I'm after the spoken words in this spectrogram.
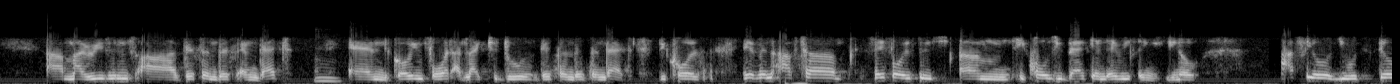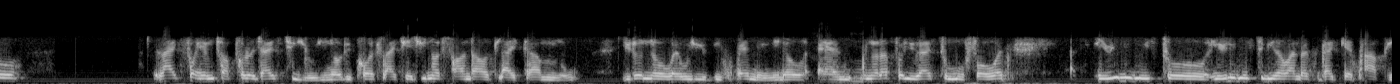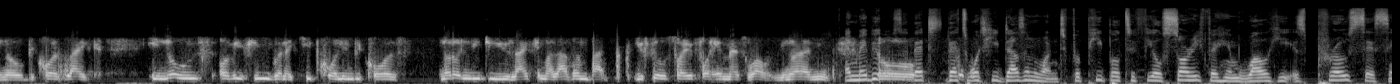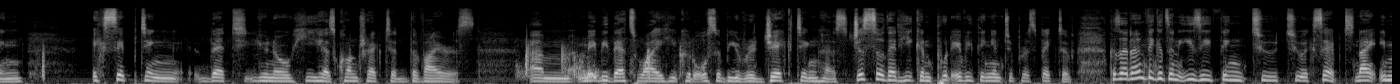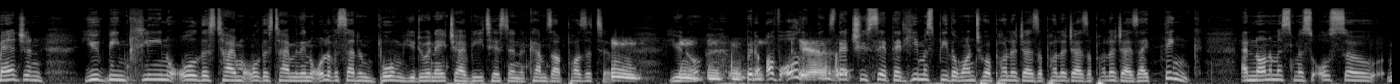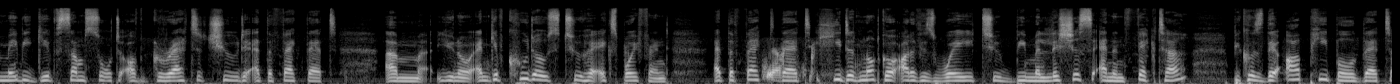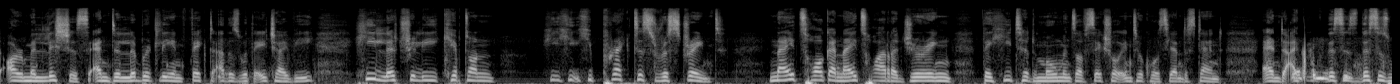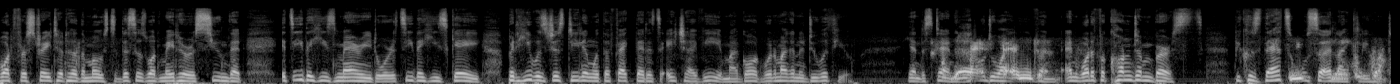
Uh, my reasons are this and this and that. Mm. And going forward, I'd like to do this and this and that. Because even after, say for instance, um, he calls you back and everything, you know, I feel you would still like for him to apologize to you, you know, because like had you not found out, like um, you don't know where will you be spending, you know, and in order for you guys to move forward, he really needs to he really needs to be the one that that gets up, you know, because like he knows obviously you're gonna keep calling because not only do you like him or love him, but you feel sorry for him as well. You know what I mean? And maybe so, also that's that's what he doesn't want for people to feel sorry for him while he is processing, accepting that you know he has contracted the virus. Um, maybe that's why he could also be rejecting her, just so that he can put everything into perspective. Because I don't think it's an easy thing to to accept. Now, imagine you've been clean all this time, all this time, and then all of a sudden, boom, you do an HIV test and it comes out positive. Mm. You know. Mm-hmm. But of all the yeah. things that you said, that he must be the one to apologize, apologize, apologize. I think Anonymous must also maybe give some sort of gratitude at the fact that, um, you know, and give kudos to her ex boyfriend at the fact yeah. that he did not go out of his way to be malicious and infect her because there are people that are malicious and deliberately infect others with HIV. He literally kept on, he, he, he practiced restraint. Naithoga, naitwara during the heated moments of sexual intercourse, you understand? And I think this is this is what frustrated her the most. This is what made her assume that it's either he's married or it's either he's gay. But he was just dealing with the fact that it's HIV. My God, what am I going to do with you? You understand? Yeah, How do I and, even? And what if a condom bursts? Because that's also a likelihood.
